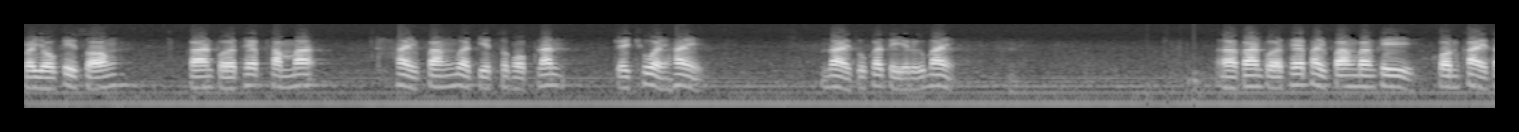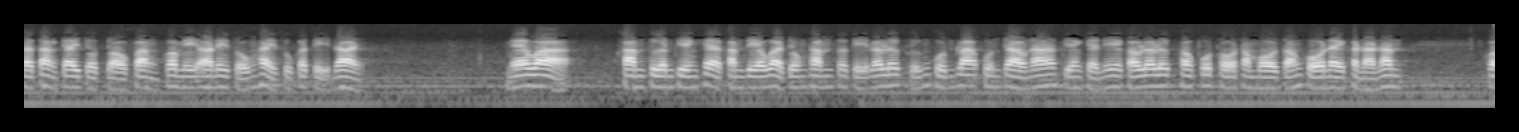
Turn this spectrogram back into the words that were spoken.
ประโยคที่สอง การเปิดเทพธรรมะ ให้ฟังเมื่อจิตสงบนั้น จะช่วยให้ได้สุขติหรือไม่ การเปิดเทพให้ฟังบางที คนไข้ถ้าตั้งใจจดจ่อฟังก็มีอานิสงส์ให้สุขติได้ แม้ว่าคำเตือนเพียงแค่คำเดียวว่าจงทำสติแล้วเลิกถึงคุณพระคุณเจ้านะ เพียงแค่นี้เขาแล้วเลิกพระพุทโธธรรมโมสังโฆในขณะนั้น ก็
